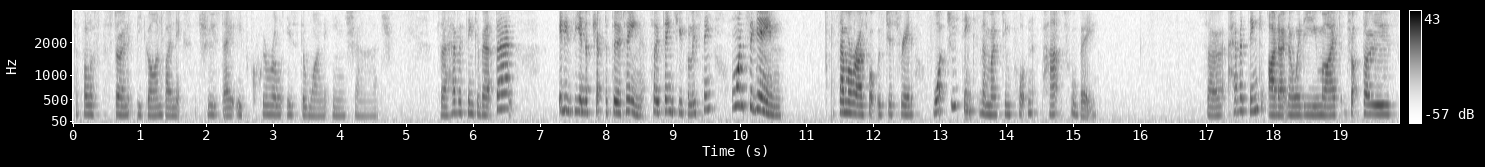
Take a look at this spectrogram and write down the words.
the Philosopher's Stone be gone by next Tuesday if Quirrell is the one in charge? So have a think about that. It is the end of chapter 13, so thank you for listening. Once again, summarise what we've just read. What do you think the most important parts will be? So have a think. I don't know whether you might drop those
